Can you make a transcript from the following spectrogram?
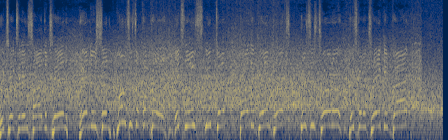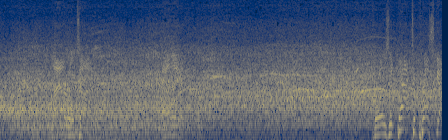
who takes it inside the 10. Henderson loses the football. It's loose, scooped up by the Gamecocks. This is Turner, who's going to take it back. It back to Prescott.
